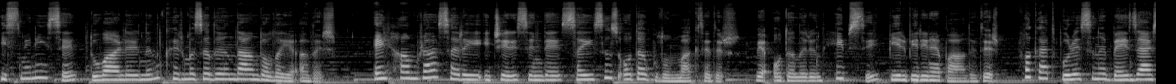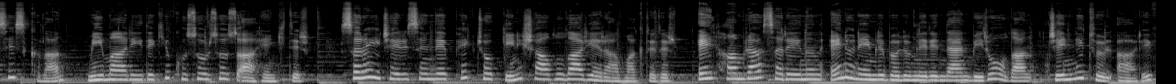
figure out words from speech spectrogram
ismini ise duvarlarının kırmızılığından dolayı alır. Elhamra Sarayı içerisinde sayısız oda bulunmaktadır ve odaların hepsi birbirine bağlıdır. Fakat burasını benzersiz kılan mimarideki kusursuz ahenktir. Saray içerisinde pek çok geniş avlular yer almaktadır. El Hamra Sarayı'nın en önemli bölümlerinden biri olan Cennetül Arif,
